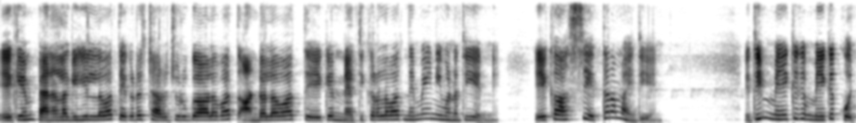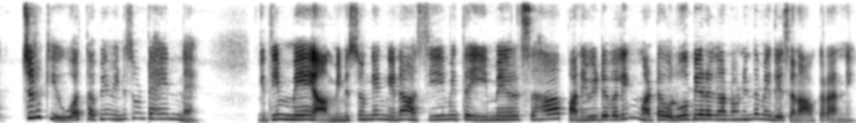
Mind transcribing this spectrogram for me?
ඒකෙන් පැනලා ගිහිල්ලවත් ඒකට චරුචුරු ගාලවත් අඬලවත් ඒකෙන් නැති කරලවත් නෙමෙයි නිවන තියෙන්නේ. ඒක ASCII එතනමයි තියෙන්නේ. ඉතින් මේක මේක කොච්චර කිව්වත් අපි මිනිසුන්ට ඇහෙන්නේ ඉතින් මේ මිනිසුන්ගෙන් එන අසීමිත ඊමේල් සහ පණිවිඩ වලින් මට ඔළුව බේර ගන්න ඕන හින්දා මේ දේශනාව කරන්නේ.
